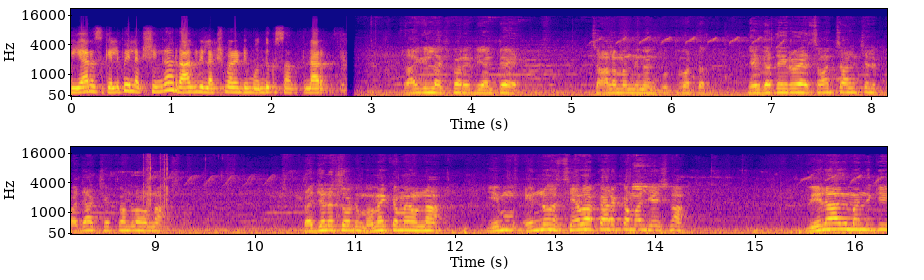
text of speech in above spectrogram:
బీఆర్ఎస్ గెలిపే లక్ష్యంగా రాగిడి లక్ష్మారెడ్డి ముందుకు సాగుతున్నారు. రాగిడి లక్ష్మారెడ్డి అంటే చాలామంది నన్ను గుర్తుపడతారు. నేను గత ఇరవై సంవత్సరాల నుంచి ప్రజాక్షేత్రంలో ఉన్నా. ప్రజలతోటి మమేకమై ఉన్నా ఎం- ఎన్నో సేవా కార్యక్రమాలు చేసిన వేలాది మందికి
